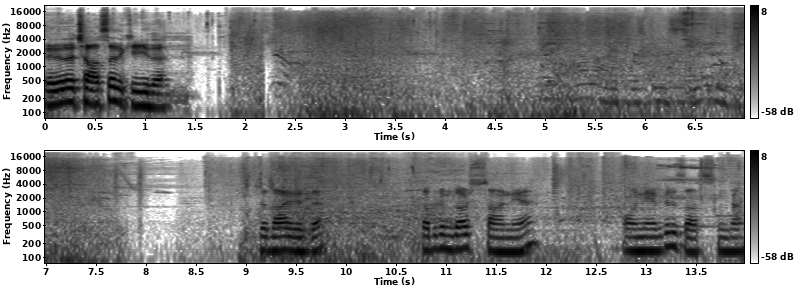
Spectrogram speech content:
Red'i de çalsaydık iyiydi. De daha yedi. W'm 4 saniye. Oynayabiliriz aslında.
